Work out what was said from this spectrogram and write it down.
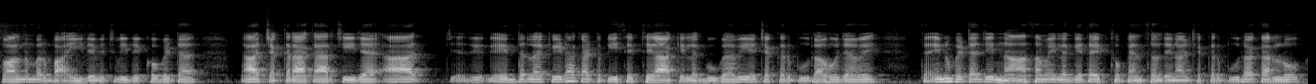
ਸਵਾਲ ਨੰਬਰ 22 ਦੇ ਵਿੱਚ ਵੀ ਦੇਖੋ ਬੇਟਾ ਆ ਚੱਕਰਾਕਾਰ ਚੀਜ਼ ਹੈ ਆ ਇਧਰਲਾ ਕਿਹੜਾ ਕੱਟ ਪੀਸ ਇੱਥੇ ਆ ਕੇ ਲੱਗੂਗਾ ਵੀ ਇਹ ਚੱਕਰ ਪੂਰਾ ਹੋ ਜਾਵੇ? ਤਾਂ ਇਹਨੂੰ ਬੇਟਾ ਜੇ ਨਾ ਸਮਝ ਲੱਗੇ ਤਾਂ ਇੱਥੋਂ ਪੈਨਸਲ ਦੇ ਨਾਲ ਚੱਕਰ ਪੂਰਾ ਕਰ ਲਓ।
